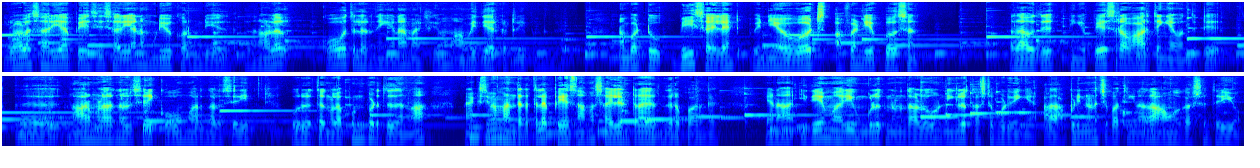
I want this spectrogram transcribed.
உங்களால் சரியாக பேசி சரியான முடிவுக்கு வர முடியாது. அதனால் கோவத்தில் இருந்தீங்கன்னா மேக்ஸிமம் அமைதியாக இருக்க ட்ரை பண்ணுங்கள் number two be silent when your words offend a person அதாவது நீங்கள் பேசுகிற வார்த்தைங்க வந்துட்டு அது நார்மலாக இருந்தாலும் சரி கோவமாக இருந்தாலும் சரி ஒருத்தங்களை புண்படுத்துதுன்னா மேக்ஸிமம் அந்த இடத்துல பேசாமல் சைலண்ட்டாக இருந்துட பாருங்கள் ஏன்னா இதே மாதிரி உங்களுக்கு நடந்தாலும் நீங்களும் கஷ்டப்படுவீங்க. அது அப்படி நினச்சி பார்த்தீங்கன்னா தான் அவங்க கஷ்டம் தெரியும்.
